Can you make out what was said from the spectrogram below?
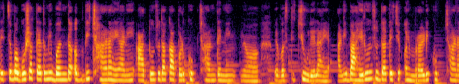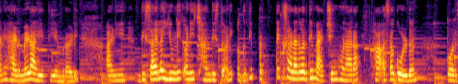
त्याचं बघू शकताय तुम्ही. बंद अगदी छान आहे आणि आतून सुद्धा कापड खूप छान त्यांनी व्यवस्थित शिवलेलं आहे. आणि बाहेरून सुद्धा त्याची एम्ब्रॉयडरी खूप छान आणि हँडमेड आहे ती एम्ब्रॉयडरी. आणि दिसायला युनिक आणि छान दिसतं. आणि अगदी प्रत्येक साड्यांवरती मॅचिंग होणारा हा असा गोल्डन पर्स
